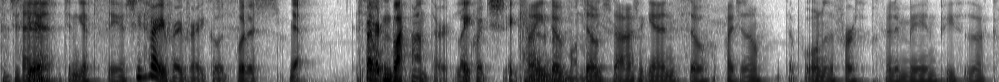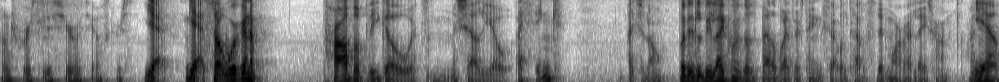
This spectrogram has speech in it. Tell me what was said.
Did you see Uh, it? Didn't get to see it. She's very, very, very good. But it, yeah, it's So better than Black Panther, like it, which it kind of does later. that again. So I don't know. The, one of the first kind of main pieces of controversy this year with the Oscars. Yeah, yeah. So we're gonna probably go with Michelle Yeoh. I think. I don't know, but it'll be like one of those bellwether things that will tell us a bit more about later on. I Yeah.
